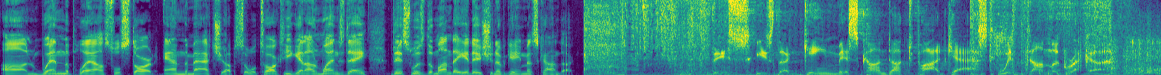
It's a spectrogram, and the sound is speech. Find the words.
on when the playoffs will start and the matchup. So we'll talk to you again on Wednesday. This was the Monday edition of Game Misconduct. This is the Game Misconduct Podcast with Don LaGreca.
